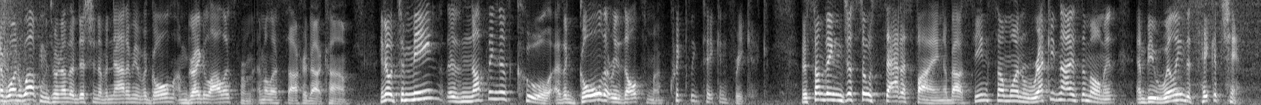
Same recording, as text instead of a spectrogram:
everyone, welcome to another edition of Anatomy of a Goal. I'm Greg Lalas from MLSsoccer.com. You know, to me, there's nothing as cool as a goal that results from a quickly taken free kick. There's something just so satisfying about seeing someone recognize the moment and be willing to take a chance.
